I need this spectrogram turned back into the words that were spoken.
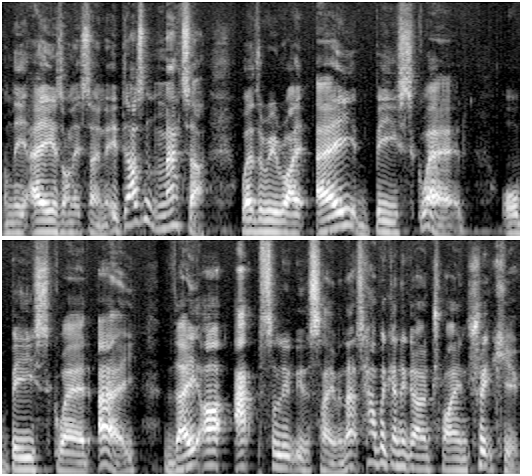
and the A is on its own. It doesn't matter whether we write A, B squared, or B squared A, they are absolutely the same. And that's how we're going to go and try and trick you.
